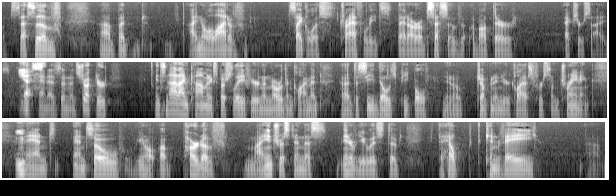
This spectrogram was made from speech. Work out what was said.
obsessive uh, but I know a lot of cyclists, triathletes that are obsessive about their exercise. Yes. And as an instructor, it's not uncommon, especially if you're in a northern climate, uh, to see those people, you know, jumping in your class for some training. Mm-hmm. And and so, you know, a part of my interest in this interview is to to help convey um,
